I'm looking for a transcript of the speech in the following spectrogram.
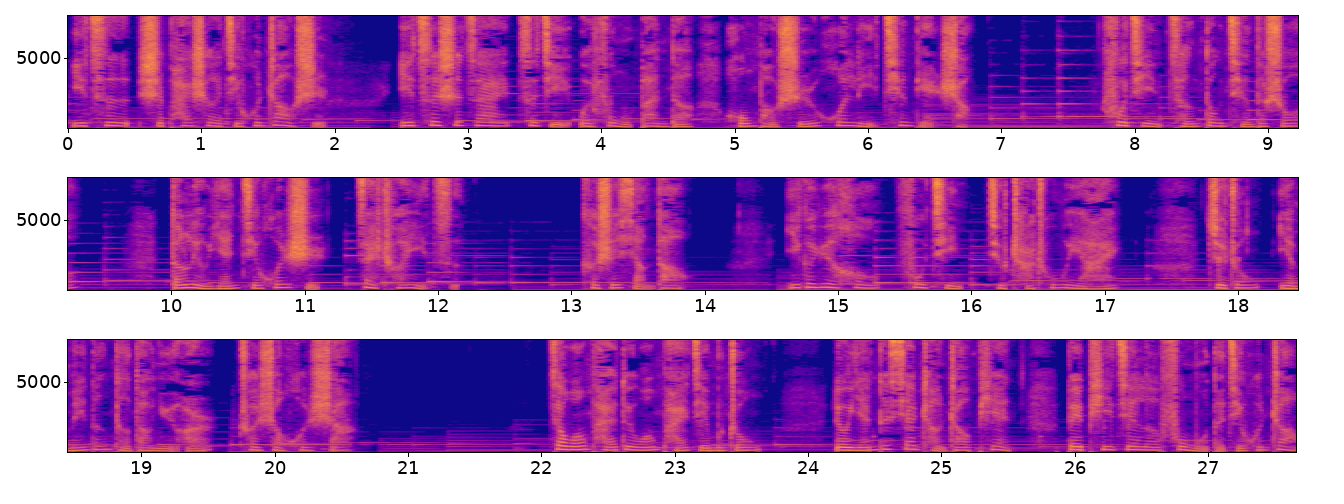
一次是拍摄结婚照时，一次是在自己为父母办的红宝石婚礼庆典上。父亲曾动情地说：‘等柳岩结婚时再穿一次。’可谁想到，一个月后父亲就查出胃癌，最终也没能等到女儿穿上婚纱。在《王牌对王牌》节目中。”柳岩的现场照片被 P 进了父母的结婚照，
